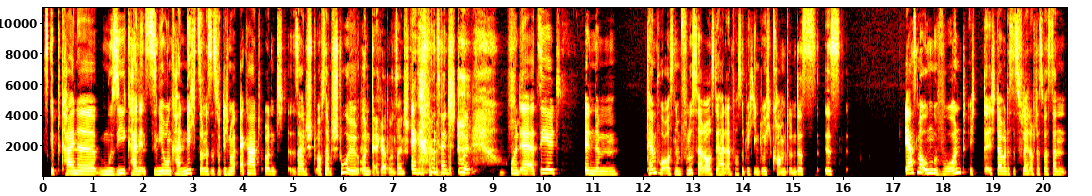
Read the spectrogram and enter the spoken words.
es gibt keine Musik, keine Inszenierung, kein Nichts, sondern es ist wirklich nur Eckart und sein, auf seinem Stuhl. Und Eckart und sein Stuhl. Eckart und sein Stuhl. und er erzählt in einem Tempo aus einem Fluss heraus, der halt einfach so durch ihn durchkommt. Und das ist erstmal ungewohnt. Ich, ich glaube, das ist vielleicht auch das, was dann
